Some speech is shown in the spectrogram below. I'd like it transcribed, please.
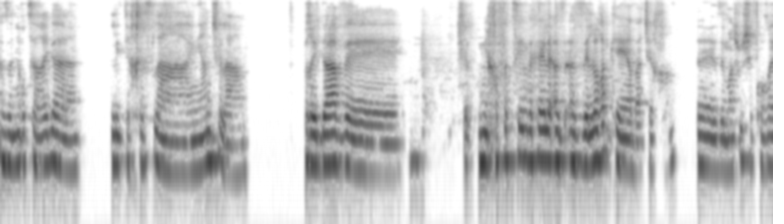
אז אני רוצה רגע להתייחס לעניין של הפרידה ו... ש... מחפצים וכאלה, אז, אז זה לא רק הבת שלך, זה משהו שקורה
